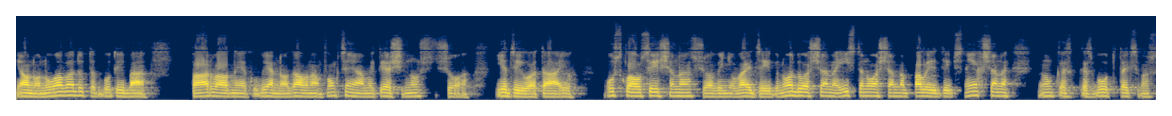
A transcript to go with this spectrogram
jauno novadu, tad būtībā pārvaldnieku viena no galvenām funkcijām ir tieši nu, šo iedzīvotāju uzklausīšana, šo viņu vajadzību nodošana, īstenošana, palīdzības sniegšana, nu, kas, kas būtu teiksim, uz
